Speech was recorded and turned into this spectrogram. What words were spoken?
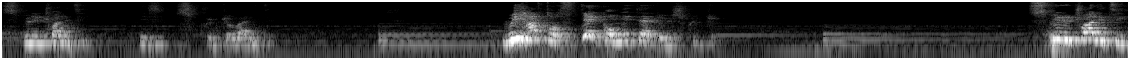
Spirituality is scripturality. We have to stay committed to the Scripture. Spirituality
